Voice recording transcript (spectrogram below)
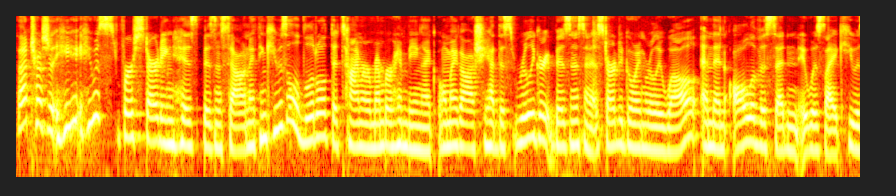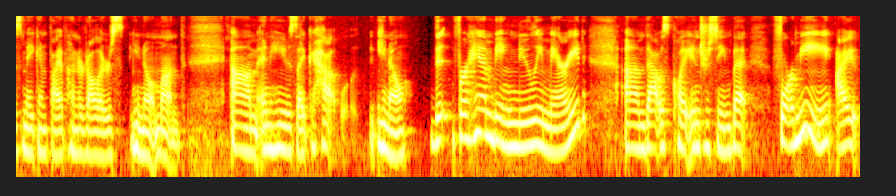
That transition. He he was first starting his business out, and I think he was a little at the time. I remember him being like, "Oh my gosh, he had this really great business, and it started going really well, and then all of a sudden, it was like he was making five hundred dollars, you know, a month, um, and he was like, how, you know, the, for him being newly married, um, that was quite interesting. But for me, I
